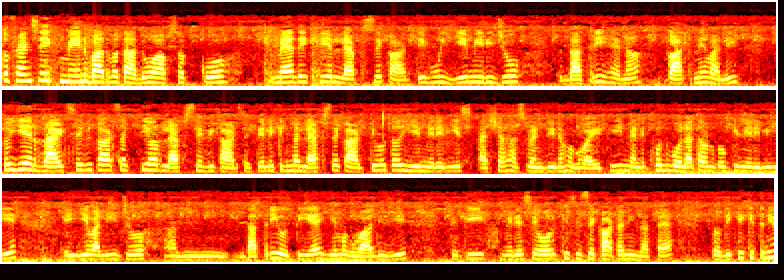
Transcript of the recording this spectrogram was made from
तो फ्रेंड्स एक मेन बात बता दूँ आप सबको। मैं देखिए लेफ़्ट से काटती हूँ। ये मेरी जो दात्री है ना काटने वाली तो ये राइट से भी काट सकती है और लेफ़्ट से भी काट सकती है। लेकिन मैं लेफ़्ट से काटती हूँ तो ये मेरे लिए स्पेशल हस्बैंड जी ने मंगवाई थी। मैंने खुद बोला था उनको कि मेरे लिए ये वाली जो दात्री होती है ये मंगवा दीजिए क्योंकि मेरे से और किसी से काटा नहीं जाता है। तो देखिए कितनी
